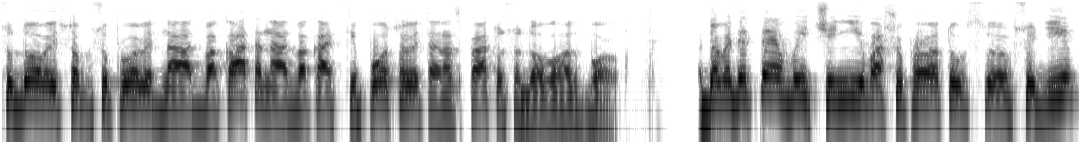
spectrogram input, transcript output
судовий супровід на адвоката, на адвокатські послуги та на сплату судового збору. Доведете ви чи ні вашу правоту в в суді,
